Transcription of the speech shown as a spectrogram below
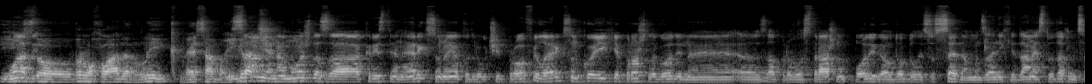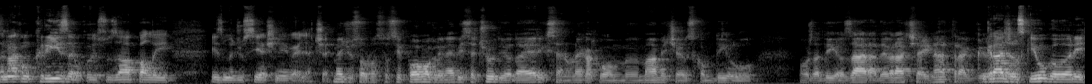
I isto vrlo hladan lik, ne samo igrač. Zamjena možda za Christiana Erikssona, iako drugčiji profil. Eriksson koji ih je prošle godine e, zapravo strašno podigao, dobili su sedam od zadnjih 11 utakmica nakon krize u kojoj su zapali između siječnja i veljače. Međusobno su si pomogli, ne bi se čudio da Eriksen u nekakvom mamićevskom dilu možda dio zarade vraća i natrag. Građanski ugovori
